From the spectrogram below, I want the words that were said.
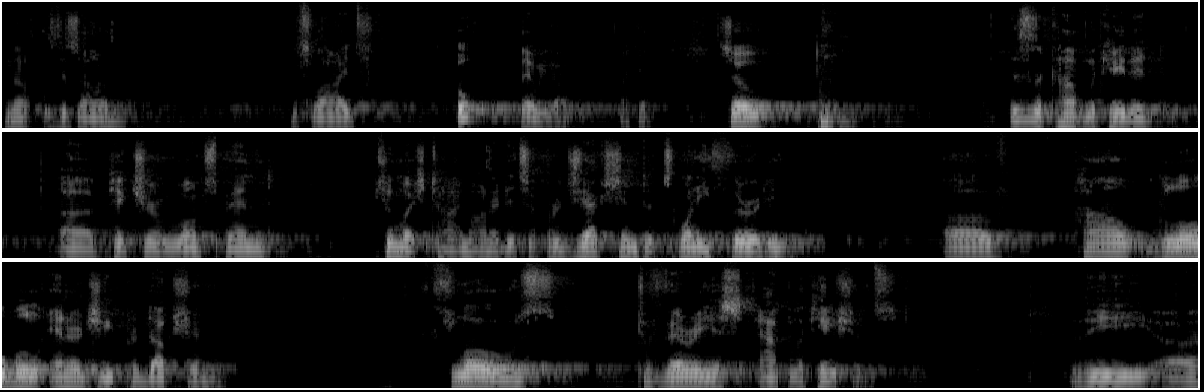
No, is this on? The slides? Oh, there we go. Okay. So this is a complicated uh, picture. We won't spend too much time on it. It's a projection to 2030 of how global energy production flows to various applications. The, uh,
